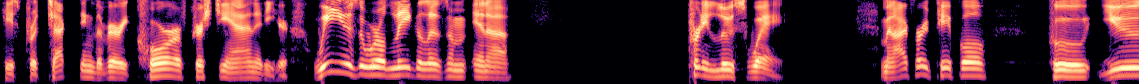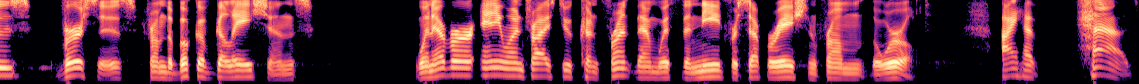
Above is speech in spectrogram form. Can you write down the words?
He's protecting the very core of Christianity here. We use the word legalism in a pretty loose way. I mean, I've heard people who use verses from the book of Galatians whenever anyone tries to confront them with the need for separation from the world. I have had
